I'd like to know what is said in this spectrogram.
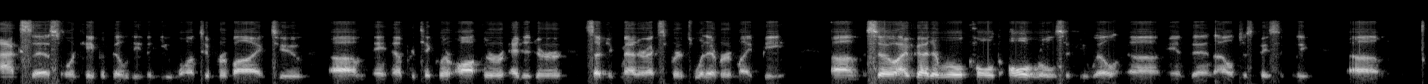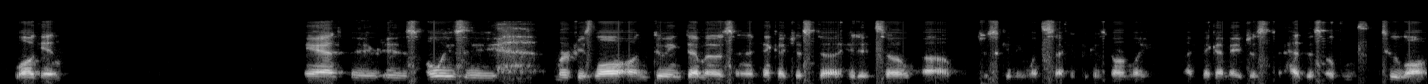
access or capability that you want to provide to um, a, a, particular author, editor, subject matter experts, whatever it might be. Um, so I've got a role called all roles, if you will, uh, and then I'll just basically um, log in. And there is always a Murphy's Law on doing demos, and I think I just uh, hit it, so uh, just give me one second because normally I think I may have just had this open too long,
